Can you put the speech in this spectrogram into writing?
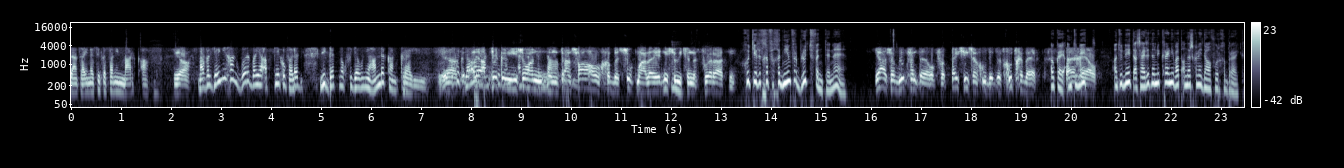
dan sy nou seker van die mark af. Ja. Maar wil jy nie gaan hoor by 'n apteek of hulle nie dit nog vir jou in die hande kan kry nie? Ja, Ek het alle ek het apteke nog nie hierso in. Transvaal al gebesoek, maar hulle het nie so iets in die voorraad nie. Goed, jy het dit ge geneem vir bloedvinte, né? Ja, so bloedvinte of vir peisies en goed, dit het goed gewerk. Okay, Antonet. gehelp. Antonet, as hy dit nou nie kry nie, wat anders kan hy daarvoor gebruik?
